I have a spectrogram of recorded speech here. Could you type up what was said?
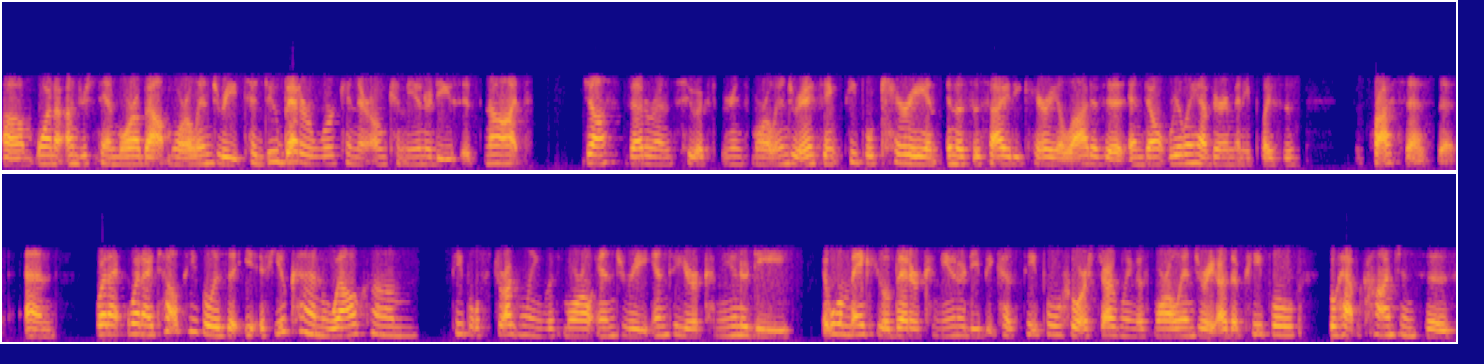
um, want to understand more about moral injury to do better work in their own communities. It's not just veterans who experience moral injury. I think people carry in, in the society carry a lot of it and don't really have very many places to process it. And what I what I tell people is that if you can welcome people struggling with moral injury into your community, it will make you a better community because people who are struggling with moral injury are the people who have consciences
